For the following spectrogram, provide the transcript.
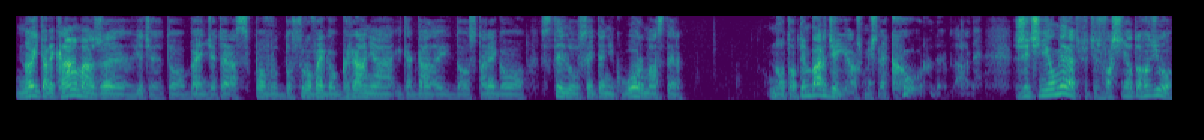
No i ta reklama, że wiecie, to będzie teraz powrót do surowego grania i tak dalej, do starego stylu Satanic Warmaster. No to tym bardziej ja już myślę, kurde, blade. Żyć nie umierać, przecież właśnie o to chodziło.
